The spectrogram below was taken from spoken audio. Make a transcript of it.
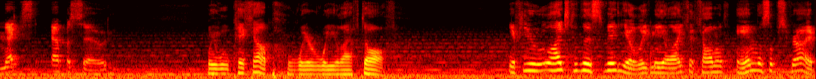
next episode we will pick up where we left off. If you liked this video, leave me a like, a comment, and a subscribe.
